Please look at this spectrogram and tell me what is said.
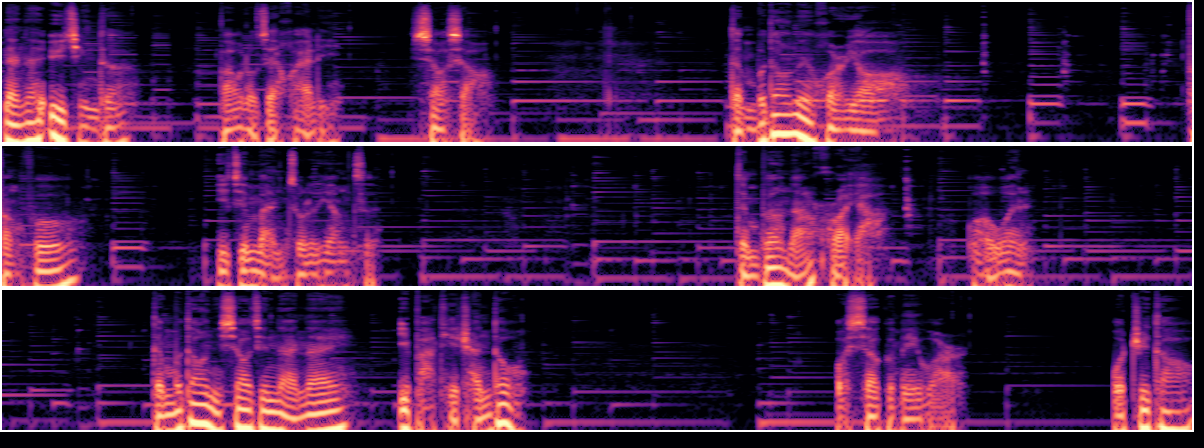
奶奶预警的把我搂在怀里，笑笑。等不到那会儿哟，仿佛已经满足了的样子。等不到哪会儿呀？我问。等不到你孝敬奶奶。一把铁蚕豆，我笑个没完儿。我知道，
